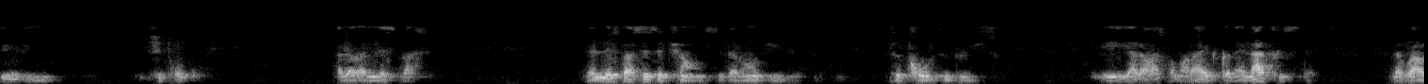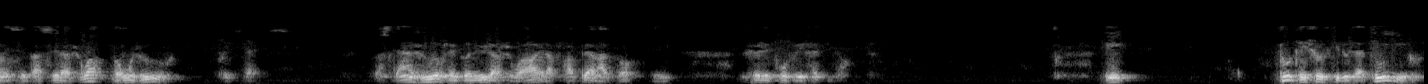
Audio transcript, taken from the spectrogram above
Une vie, c'est trop. Alors elle laisse passer. Elle laisse passer cette chance, cette aventure, ce trop, ce plus. Et alors à ce moment-là, elle connaît la tristesse d'avoir laissé passer la joie. Bonjour, tristesse. Parce qu'un jour, j'ai connu la joie, elle a frappé à ma porte et je l'ai trouvée fatigante. Et toutes les choses qui nous attirent,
